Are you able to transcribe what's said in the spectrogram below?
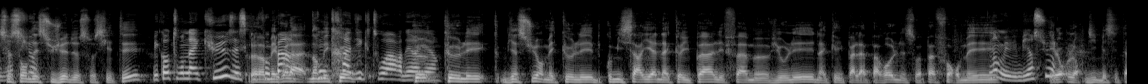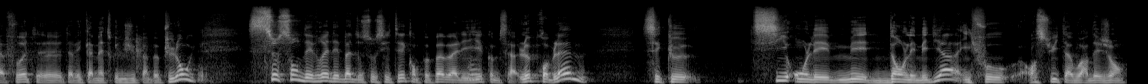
Ce sont des sujets de société. Mais quand on accuse, est-ce qu'il ne faut pas un contradictoire derrière que, les, Bien sûr, mais que les commissariats n'accueillent pas les femmes violées, n'accueillent pas la parole, ne soient pas formés. Non, mais bien sûr. Et on leur dit, mais c'est ta faute, t'avais qu'à mettre une jupe un peu plus longue. Ce sont des vrais débats de société qu'on ne peut pas balayer mm. comme ça. Le problème, c'est que si on les met dans les médias, il faut ensuite avoir des gens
